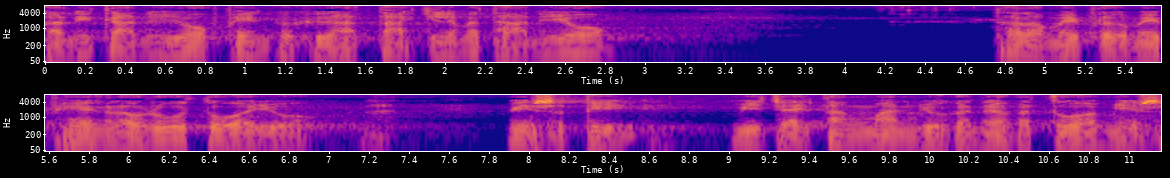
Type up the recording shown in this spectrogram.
ขาริการนุโยกเพ่งก็คืออัตตากิลมัฐานุโยก ถ้าเราไม่เผลอไม่เพ่งเรารู้ตัวอยู่มีสติมีใจตั้งมั่นอยู่กับเนื้อกับตัว มีส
